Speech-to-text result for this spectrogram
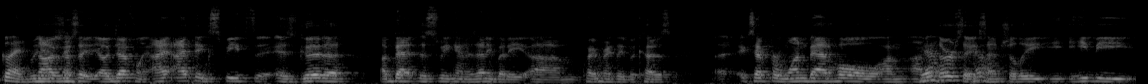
go ahead. No, I was going to say, oh, definitely. I, I think Spieth is good a, a bet this weekend as anybody, um, quite frankly, because uh, except for one bad hole on, on yeah, Thursday, yeah. essentially, he'd be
